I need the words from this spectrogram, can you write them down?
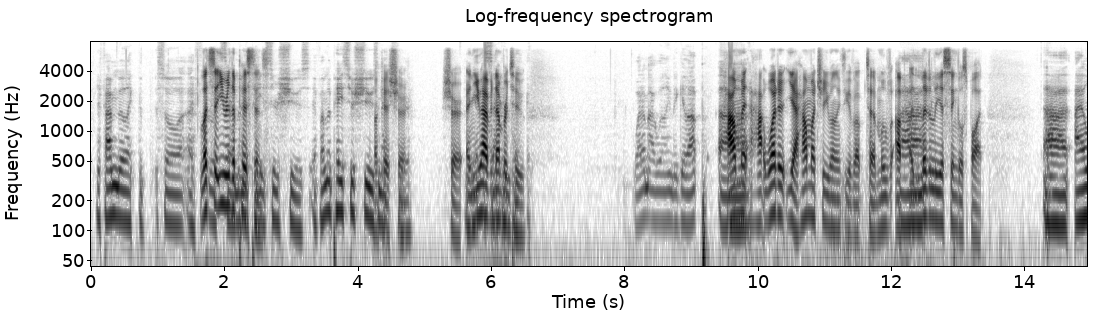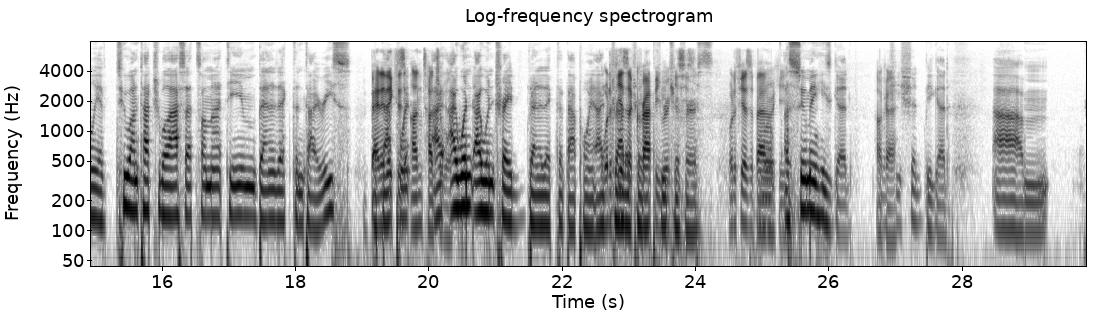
If I'm the like the so if, Let's say you were the I'm Pistons. Pacers shoes. If I'm the Pacers shoes Okay, sure. year, Sure. And you the have a number two. pick. What am I willing to give up? How Uh, much? How, what? Are, yeah. How much are you willing to give up to move up uh, literally a single spot? Uh, I only have two untouchable assets on that team: Benedict and Tyrese. Benedict is point, untouchable. I, I wouldn't. I wouldn't trade Benedict at that point. I'd What if he has a crappy rookie season? What if he has a bad Well, rookie? Assuming he's good. Okay. He should be good. Um,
